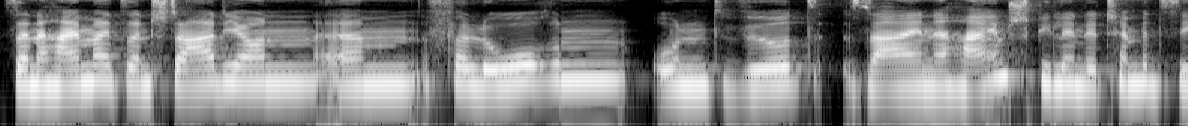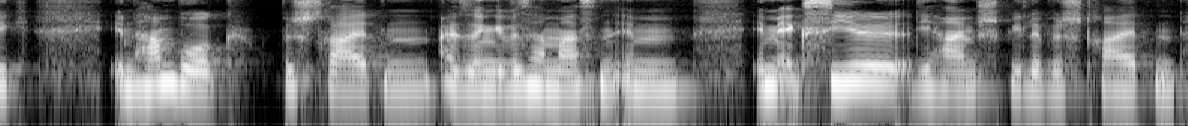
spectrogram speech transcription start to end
seine Heimat, sein Stadion ähm, verloren und wird seine Heimspiele in der Champions League in Hamburg bestreiten, also in gewissermaßen im, im Exil die Heimspiele bestreiten.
